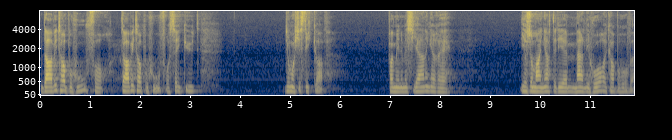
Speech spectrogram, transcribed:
David har behov for David har behov for å si Gud, du må ikke stikke av. For mine misgjerninger er, de er så mange at de er mer enn de håret jeg har på hodet.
